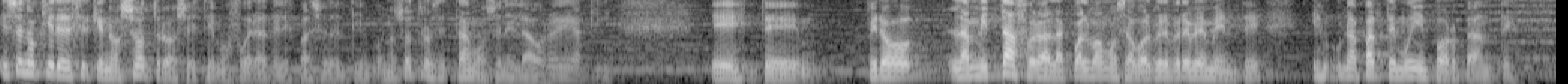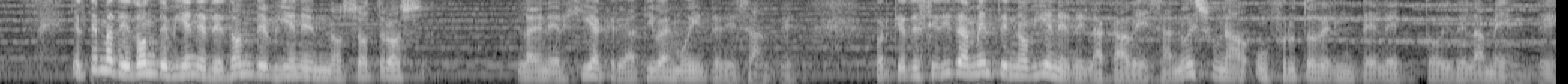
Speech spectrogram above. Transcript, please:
Eso no quiere decir que nosotros estemos fuera del espacio y del tiempo. Nosotros estamos en el ahora y aquí. Este, pero la metáfora a la cual vamos a volver brevemente es una parte muy importante. El tema de dónde viene, de dónde viene en nosotros la energía creativa es muy interesante, porque decididamente no viene de la cabeza, no es un fruto del intelecto y de la mente,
